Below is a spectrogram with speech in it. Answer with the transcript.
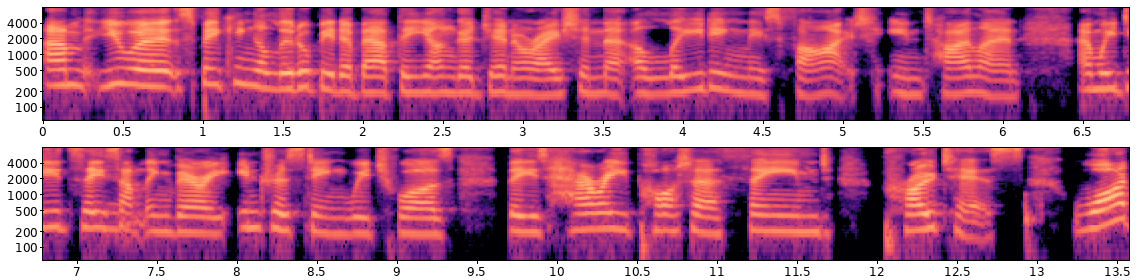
Um, you were speaking a little bit about the younger generation that are leading this fight in Thailand. And we did see yeah. something very interesting, which was these Harry Potter themed protests. What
